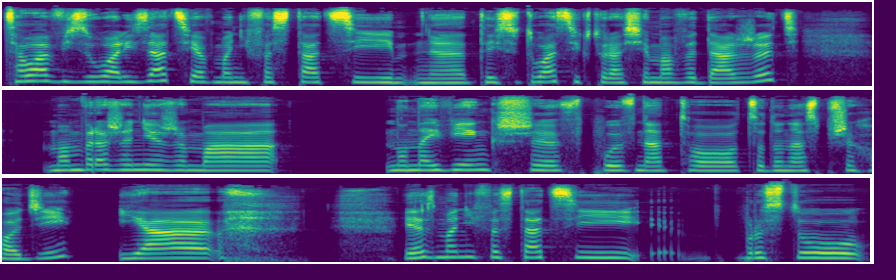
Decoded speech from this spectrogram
cała wizualizacja w manifestacji e, tej sytuacji, która się ma wydarzyć, mam wrażenie, że ma no, największy wpływ na to, co do nas przychodzi. Ja, ja z manifestacji po prostu.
